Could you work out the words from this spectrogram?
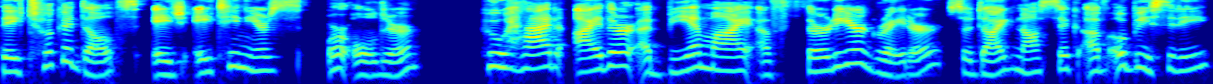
they took adults age 18 years or older who had either a BMI of 30 or greater, so diagnostic of obesity,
